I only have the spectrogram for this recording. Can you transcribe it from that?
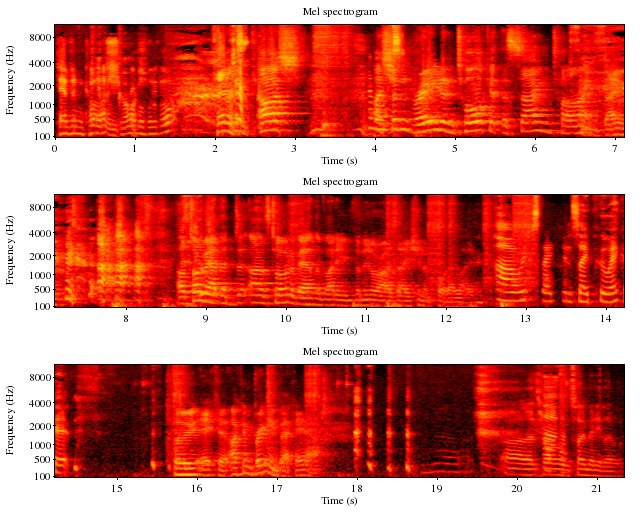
Kevin Kosh, Kevin Kosh. probably not. Kevin Kosh! I shouldn't read and talk at the same time, David. I was talking about the I was talking about the bloody vanillaisation of Port Adelaide. Oh, we just they didn't say Pooh Eckert. Pooh Ecker. I can bring him back out. Oh, that's wrong uh, on so many levels.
